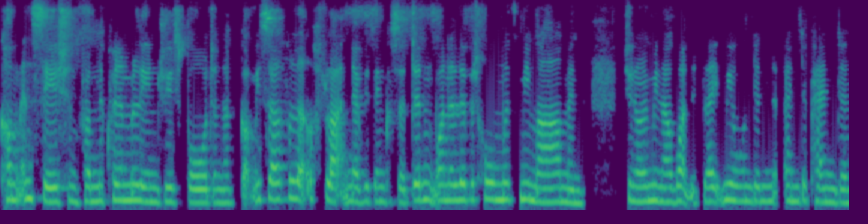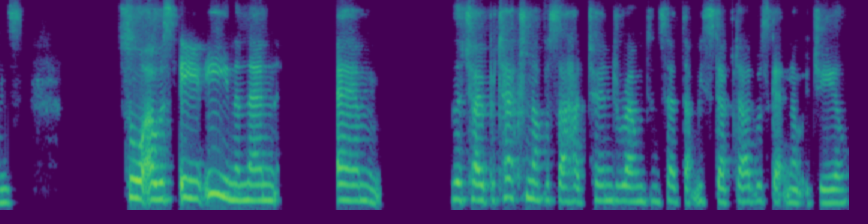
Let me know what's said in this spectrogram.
compensation from the criminal injuries board and I got myself a little flat and everything because I didn't want to live at home with my mom and do you know what I mean? I wanted like my own independence. So I was 18 and then um, the child protection officer had turned around and said that my stepdad was getting out of jail.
